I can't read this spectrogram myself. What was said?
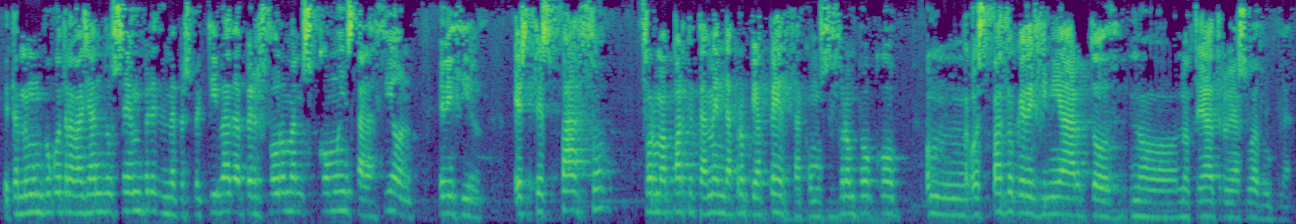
e tamén un pouco traballando sempre dende a perspectiva da performance como instalación. É dicir, este espazo forma parte tamén da propia peza, como se fora un pouco um, o espazo que definía Artoz no, no teatro e a súa dupla.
